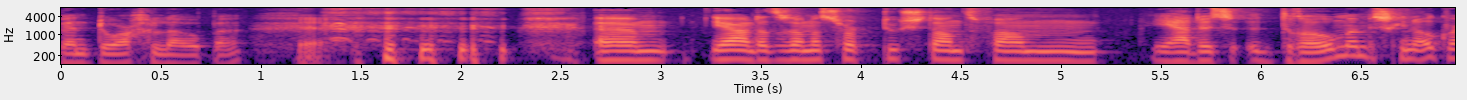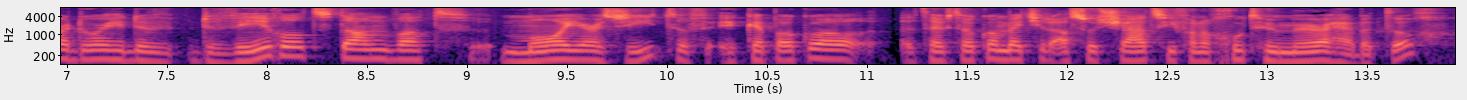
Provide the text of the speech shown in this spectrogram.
bent doorgelopen. Ja. Ehm, ja, dat is dan een soort toestand van. Ja, dus dromen misschien ook waardoor je de, de wereld dan wat mooier ziet. Of ik heb ook wel. Het heeft ook wel een beetje de associatie van een goed humeur hebben, toch?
